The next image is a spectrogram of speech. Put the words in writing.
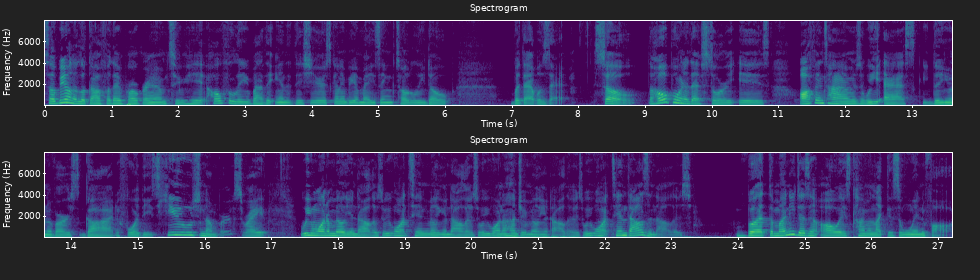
So be on the lookout for that program to hit hopefully by the end of this year. It's going to be amazing, totally dope. But that was that. So the whole point of that story is oftentimes we ask the universe, God, for these huge numbers, right? We want a million dollars. We want $10 million. We want a $100 million. We want $10,000. But the money doesn't always come in like this windfall,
